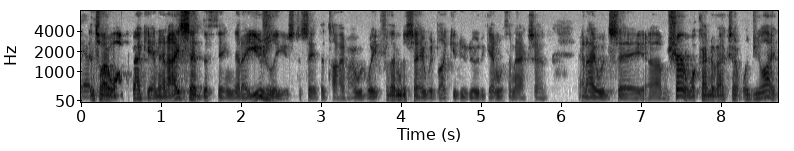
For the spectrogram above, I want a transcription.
Yep. And so I walked back in, and I said the thing that I usually used to say at the time. I would wait for them to say, "We'd like you to do it again with an accent," and I would say, um, "Sure. What kind of accent would you like?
